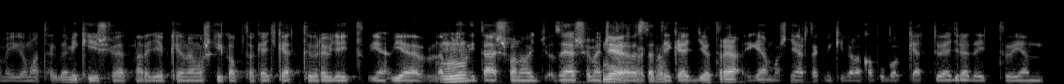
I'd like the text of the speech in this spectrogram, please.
Még a matek, de mi ki is jöhet már egyébként, mert most kikaptak egy-kettőre, ugye itt ilyen hülye lebonyolítás van, hogy az első meccset elvesztették egy-ötre, igen, most nyertek Mikivel a kapuba kettő-egyre, de itt ilyen,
